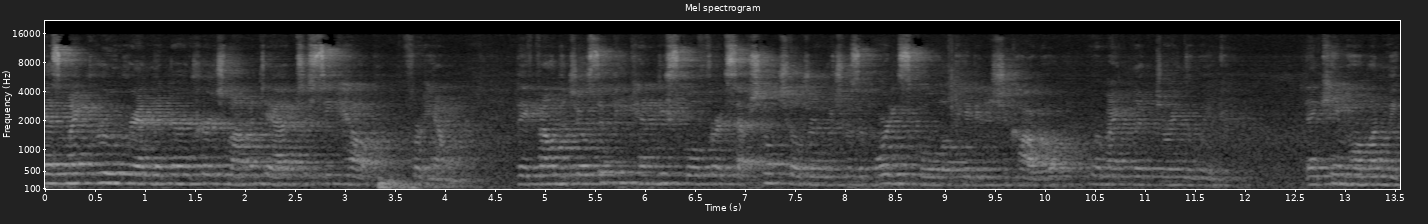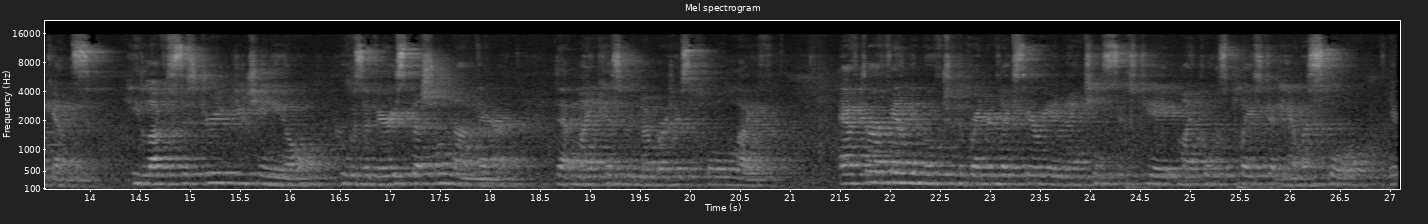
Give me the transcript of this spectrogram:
As Mike grew, Grand Vintner encouraged mom and dad to seek help for him. They found the Joseph P. Kennedy School for Exceptional Children, which was a boarding school located in Chicago, where Mike lived during the week, then came home on weekends. He loved Sister Eugenio, who was a very special nun there, that Mike has remembered his whole life. After our family moved to the Brainerd Lakes area in 1968, Michael was placed at Hammer School, a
